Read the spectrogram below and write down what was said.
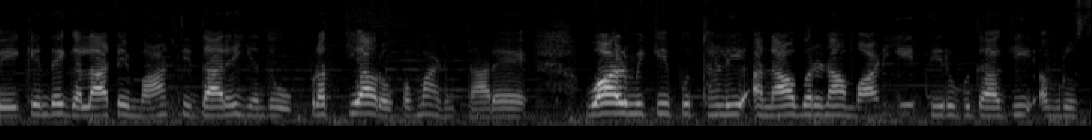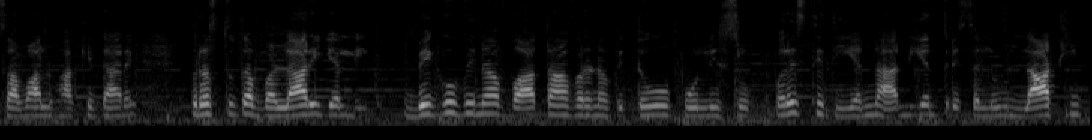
ಬೇಕೆಂದೇ ಗಲಾಟೆ ಮಾಡ್ತಿದ್ದಾರೆ ಎಂದು ಪ್ರತ್ಯಾರೋಪ ಮಾಡಿದ್ದಾರೆ. ವಾಲ್ಮೀಕಿ ಪುತ್ಥಳಿ ಅನಾವರಣ ಮಾಡಿಯೇ ತೀರುವುದಾಗಿ ಅವರು ಸವಾಲು ಹಾಕಿದ್ದಾರೆ. ಪ್ರಸ್ತುತ ಬಳ್ಳಾರಿಯಲ್ಲಿ ಬಿಗುವಿನ ವಾತಾವರಣವಿದ್ದು ಪೊಲೀಸರು ಪರಿಸ್ಥಿತಿಯನ್ನ ನಿಯಂತ್ರಿಸಲು ಲಾಠಿ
